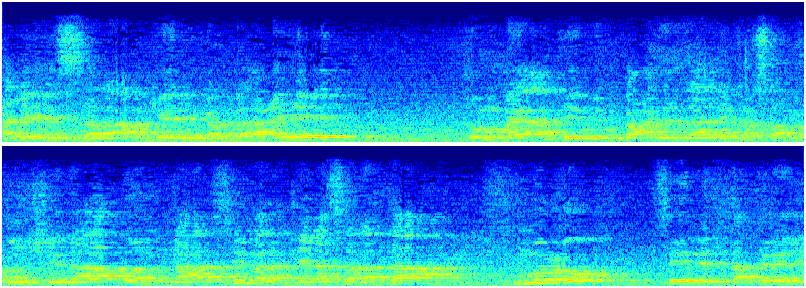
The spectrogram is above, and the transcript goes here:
عليه السلام كان قبعيه ثم يأتي من بعد ذلك سبع شداد ناسم الحين سنة معه سين التقرير.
